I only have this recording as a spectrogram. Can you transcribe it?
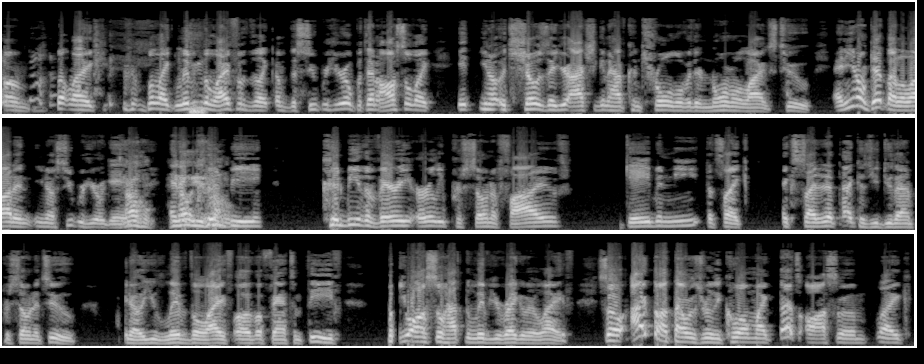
Um, but like, but like living the life of the, like of the superhero, but then also like it, you know, it shows that you're actually gonna have control over their normal lives too, and you don't get that a lot in you know superhero games. No, And no, it you could don't. be could be the very early Persona Five Gabe and me that's like excited at that because you do that in Persona 2. You know, you live the life of a Phantom Thief, but you also have to live your regular life. So I thought that was really cool. I'm like, that's awesome. Like,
